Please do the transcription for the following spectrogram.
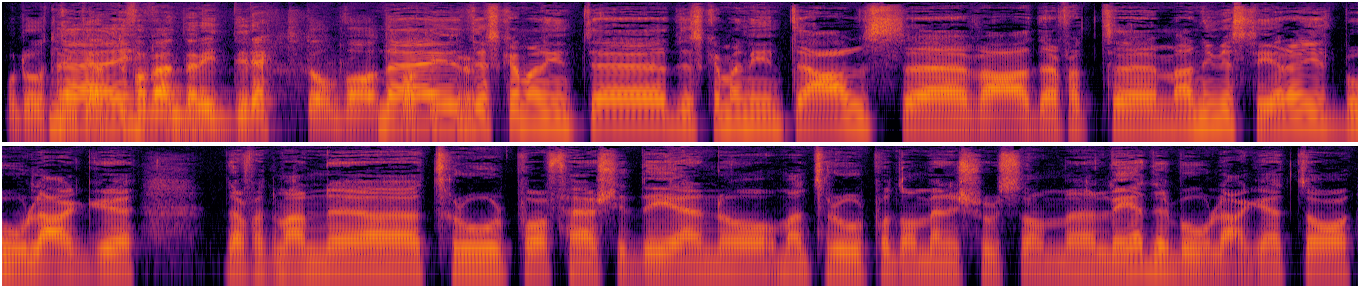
Och då tänker Nej. jag att du får vända dig direkt om. Vad, Nej, vad det ska, man inte, det ska man inte alls eh, vara. Därför att eh, man investerar i ett bolag därför att man tror på affärsidén och man tror på de människor som leder bolaget. Och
